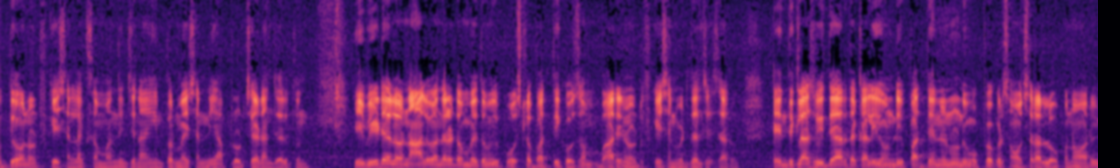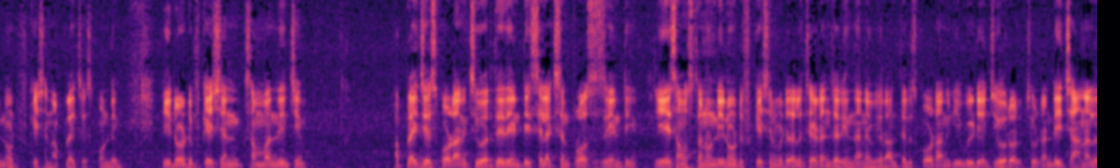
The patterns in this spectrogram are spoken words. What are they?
ఉద్యోగ నోటిఫికేషన్లకు సంబంధించిన ఇన్ఫర్మేషన్ని అప్లోడ్ చేయడం జరుగుతుంది. ఈ వీడియోలో నాలుగు వందల తొంభై తొమ్మిది పోస్టుల భర్తీ కోసం భారీ నోటిఫికేషన్ విడుదల చేశారు. టెన్త్ క్లాస్ విద్యార్థి కలిగి ఉండి పద్దెనిమిది నుండి ముప్పై ఒకటి సంవత్సరాల లోపు ఉన్నవారు ఈ నోటిఫికేషన్ అప్లై చేసుకోండి. ఈ నోటిఫికేషన్కి సంబంధించి అప్లై చేసుకోవడానికి చివరి తేదీ ఏంటి? సెలక్షన్ ప్రాసెస్ ఏంటి? ఏ సంస్థ నుండి నోటిఫికేషన్ విడుదల చేయడం జరిగిందనే వివరాలు తెలుసుకోవడానికి వీడియో చివరి వరకు చూడండి. ఛానల్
